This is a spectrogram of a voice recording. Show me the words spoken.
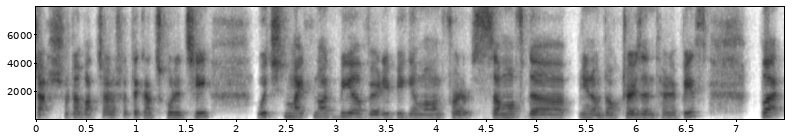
চারশোটা বাচ্চার সাথে কাজ করেছি which might not be a very big amount for some of you know, doctors and therapists, but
